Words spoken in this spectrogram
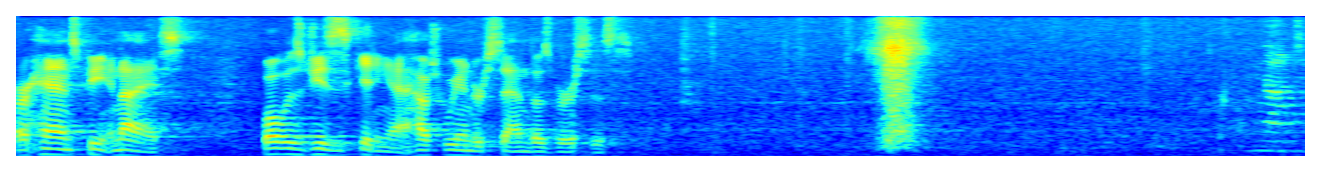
our hands, feet, and eyes. What was Jesus getting at? How should we understand those verses? Not to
